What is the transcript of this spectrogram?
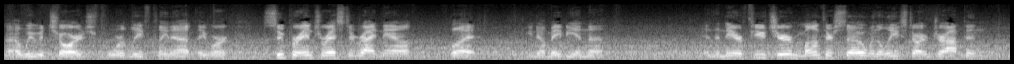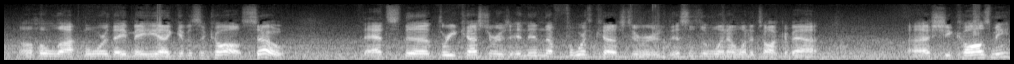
uh, we would charge for leaf cleanup. They weren't super interested right now, but you know maybe in the in the near future, month or so, when the leaves start dropping a whole lot more, they may uh, give us a call. So that's the three customers. And then the fourth customer, this is the one I want to talk about. Uh, she calls me.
